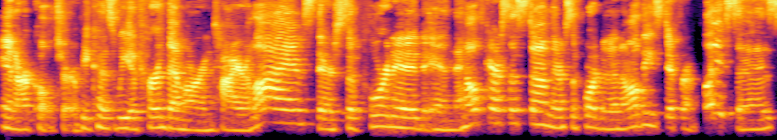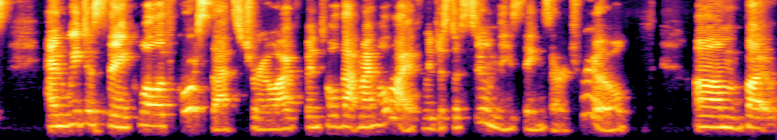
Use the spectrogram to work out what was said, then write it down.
in our culture because we have heard them our entire lives. They're supported in the healthcare system, they're supported in all these different places. And we just think, well, of course that's true. I've been told that my whole life. We just assume these things are true. Um, but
